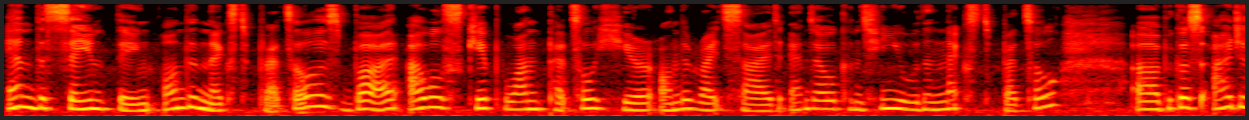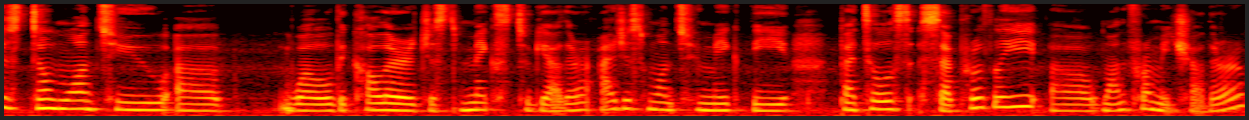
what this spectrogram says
And the same thing on the next petals but I will skip one petal here on the right side and I will continue with the next petal uh, because I just don't want to uh, well the color just mixed together I just want to make the petals separately uh, one from each other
